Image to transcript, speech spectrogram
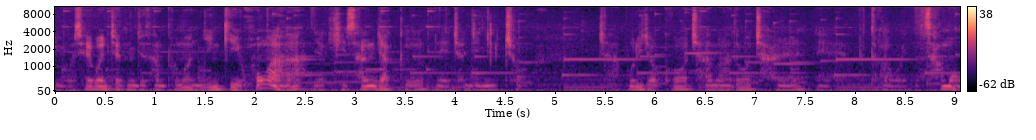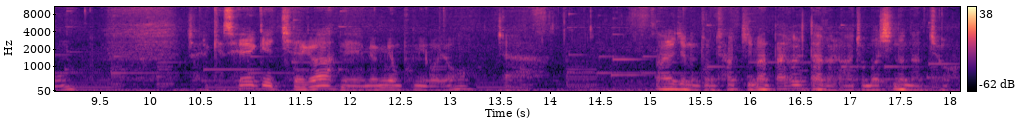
그리고 세 번째 등재 상품은 인기 홍화 역시 상자급 네, 전진 1초. 자 뿌리 좋고 자마도 잘 네, 붙어가고 있는 삼홍. 자 이렇게 세 개체가 네, 명명품이고요. 자 사이즈는 좀 작지만 따글따글 아주 멋있는 난초.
